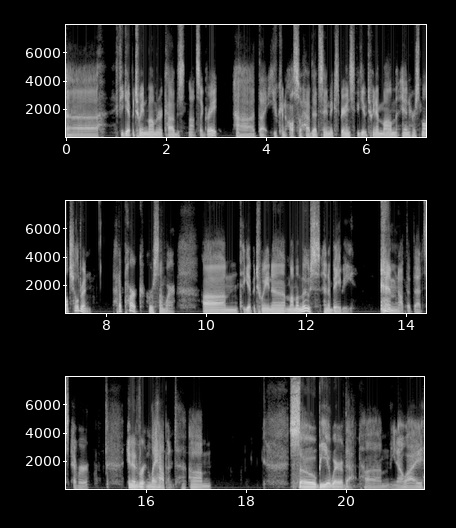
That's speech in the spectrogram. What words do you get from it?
Uh, if you get between mom and her cubs, not so great. Uh, that you can also have that same experience if you get between a mom and her small children at a park or somewhere. Um, to get between a mama moose and a baby. not that that's ever inadvertently happened. Um, so be aware of that. Um, you know, I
